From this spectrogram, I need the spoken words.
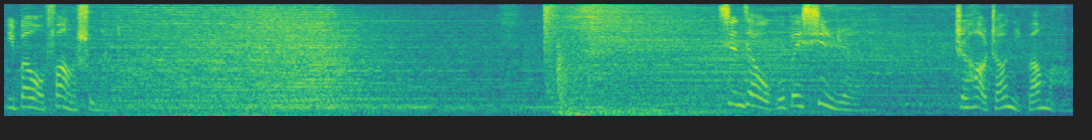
你帮我放了舒南陀，现在我不被信任，只好找你帮忙了。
